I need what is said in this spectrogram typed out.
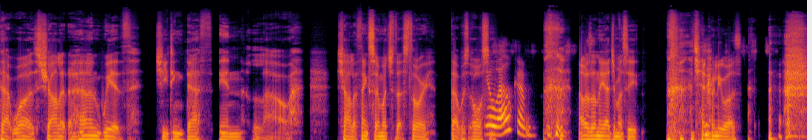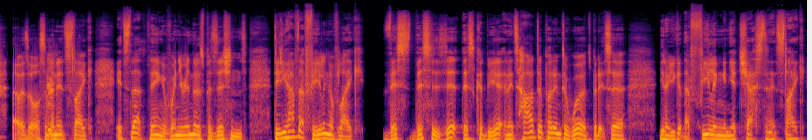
That was Charlotte Ahern with Cheating Death in Laos. Charlotte, thanks so much for that story. That was awesome. You're welcome. I was on the edge of my seat. I genuinely was. that was awesome. And it's like, it's that thing of when you're in those positions, did you have that feeling of like, this this is it this could be it and it's hard to put into words but it's a you know you get that feeling in your chest and it's like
